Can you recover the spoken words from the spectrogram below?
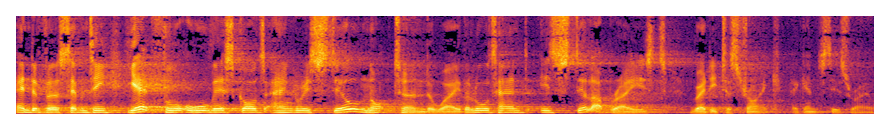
End of verse 17. Yet for all this, God's anger is still not turned away. The Lord's hand is still upraised, ready to strike against Israel.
